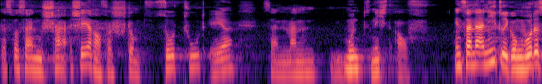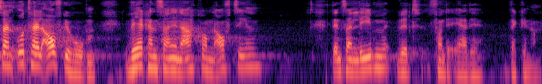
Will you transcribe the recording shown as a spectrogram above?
das vor seinem Scherer verstummt, so tut er seinen Mund nicht auf. In seiner Erniedrigung wurde sein Urteil aufgehoben. Wer kann seine Nachkommen aufzählen? Denn sein Leben wird von der Erde weggenommen.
